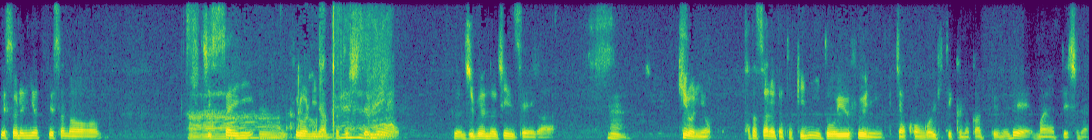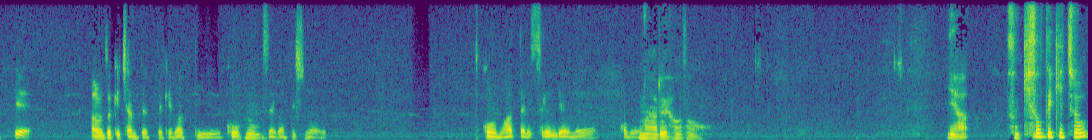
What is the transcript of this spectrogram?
で、それによって、その、実際に、うん、プロになったとしても、自分の人生がうん。岐路に立たされた時にどういうふうにじゃあ今後生きていくのかっていうので迷ってしまってあの時ちゃんとやっておけばっていう後悔につながってしまうところもあったりするんだよね多分、なるほど。いや、その基礎的ちょ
